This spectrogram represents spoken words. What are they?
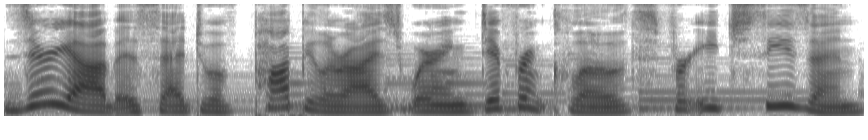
Ziryab is said to have popularized wearing different clothes for each season.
